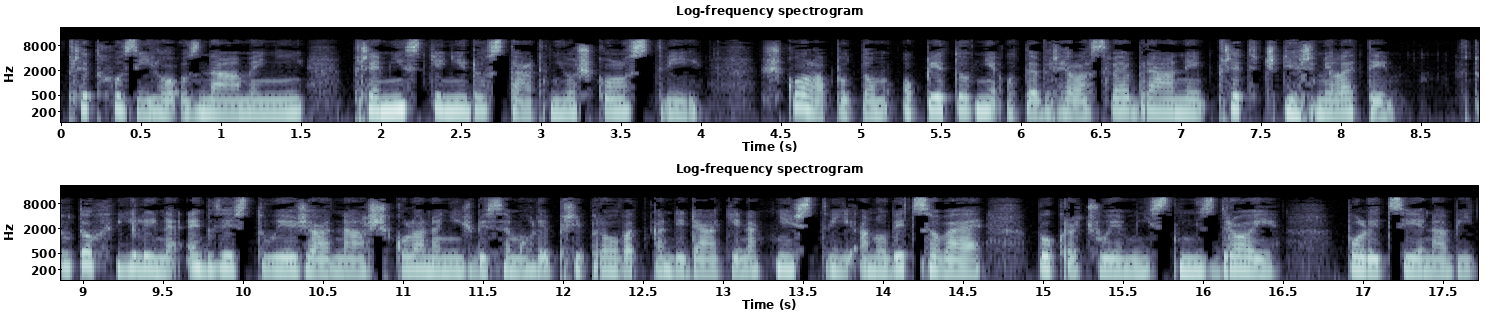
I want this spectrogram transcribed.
předchozího oznámení přemístěni do státního školství. Škola potom opětovně otevřela své brány před čtyřmi lety. V tuto chvíli neexistuje žádná škola, na níž by se mohli připravovat kandidáti na kněžství a novicové, pokračuje místní zdroj. Policie navíc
